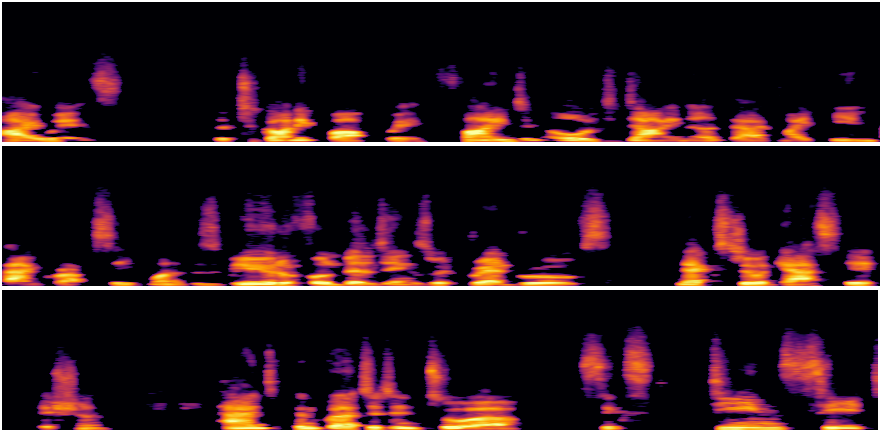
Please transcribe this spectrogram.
highways the Taconic Parkway, find an old diner that might be in bankruptcy, one of those beautiful buildings with red roofs next to a gas station, and convert it into a 16 seat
